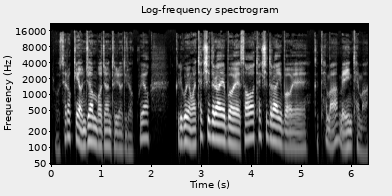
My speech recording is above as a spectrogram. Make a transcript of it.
그리고 새롭게 연주한 버전 들려드렸고요. 그리고 영화 택시 드라이버에서 택시 드라이버의 그 테마, 메인 테마,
